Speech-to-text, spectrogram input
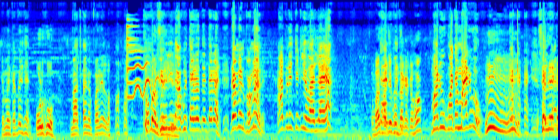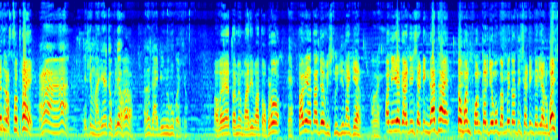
તમને ખબર છે ને? ઓળખું. માથાનો ફરેલો. ખબર છે ફેરવી નાખું તરત તરત. રમણ ભમણ આપણે કેટલી વાર લાયા? વાત સાચી ફૂમતા કાકા હો. મારું કોતા મારવું. છેલ્લે એક જ રસ્તો થાય. હા હા. એટલે મારી તો પડ્યો હવે ગાડીનું શું કરશો? હવે તમે મારી વાત સાંભળો. તમે હતા જો વિષ્ણુજીના ઘેર. હવે. અને એ ગાડી સેટિંગ ના થાય તો મને ફોન કરજો. હું ગમે ત્યાંથી સેટિંગ કરી આલું. બસ.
